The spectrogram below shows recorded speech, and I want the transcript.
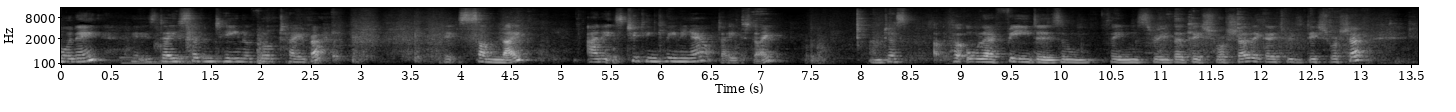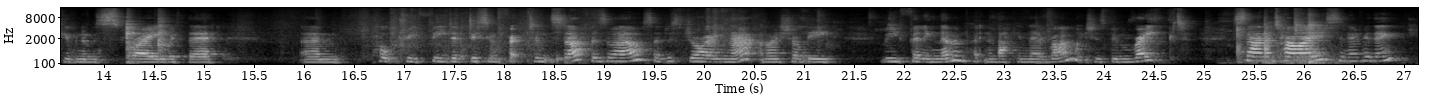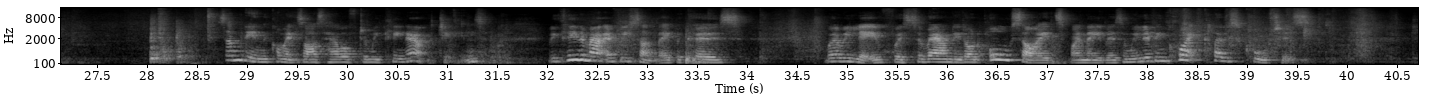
morning. It is day 17 of October. It's Sunday and it's chicken cleaning out day today. I'm just put all their feeders and things through the dishwasher. They go through the dishwasher, giving them a spray with their um, poultry feeder disinfectant stuff as well. So just drying that and I shall be refilling them and putting them back in their run, which has been raked, sanitised and everything. Somebody in the comments asked how often we clean out the chickens. We clean them out every Sunday because where we live, we're surrounded on all sides by neighbours and we live in quite close quarters.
